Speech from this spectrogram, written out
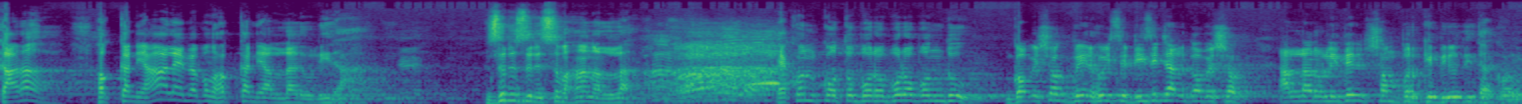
কারা? হক্কানি আলেম এবং হক্কানি আল্লাহর ওলিরা। জোরে জোরে সুবহান আল্লাহ এখন কত বড় বড় বন্ধু, গবেষক বের হয়েছে ডিজিটাল গবেষক, আল্লাহর অলিদের সম্পর্কে বিরোধিতা করে।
